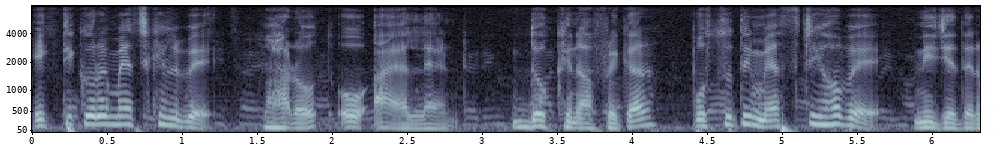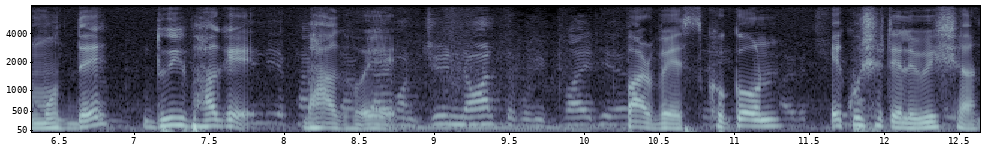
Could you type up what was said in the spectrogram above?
একটি করে ম্যাচ খেলবে ভারত ও আয়ারল্যান্ড। দক্ষিণ আফ্রিকার প্রস্তুতি ম্যাচটি হবে নিজেদের মধ্যে দুই ভাগে ভাগ হয়ে। Parvez Khokon, Ekushey television.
